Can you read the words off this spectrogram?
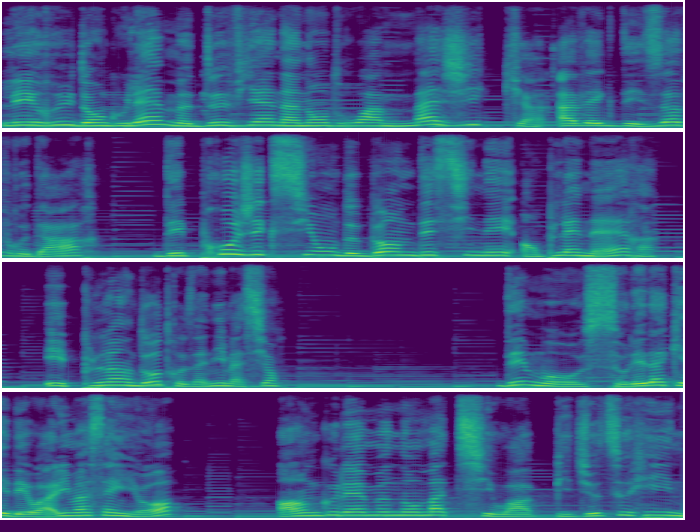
Les rues d'Angoulême deviennent un endroit magique avec des œuvres d'art, des projections de bandes dessinées en plein air et plein d'autres animations. でもそれだけではありませんよ。アングレムの街は美術品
